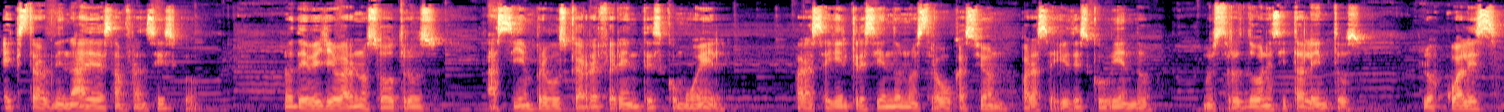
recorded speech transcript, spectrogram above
extraordinaria de San Francisco nos debe llevar a nosotros a siempre buscar referentes como Él para seguir creciendo nuestra vocación, para seguir descubriendo nuestros dones y talentos, los cuales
